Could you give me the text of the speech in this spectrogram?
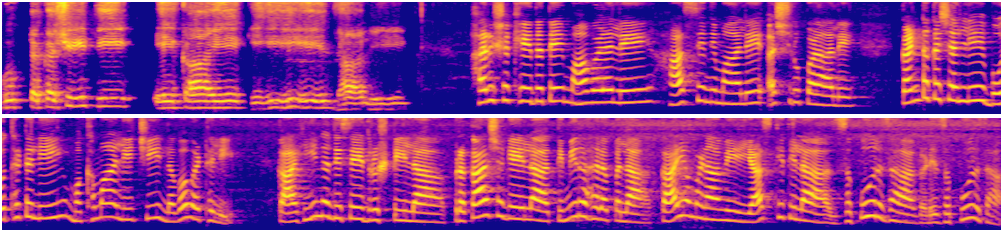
गुप्त कशी ती एकाएकी झाली. हर्ष खेदते मावळले हास्य निमाले अश्रू पळाले. कंटकशल्ये बोथटली मखमालीची लववठली. काही न दिसे दृष्टीला प्रकाश गेला तिमिर हरपला काय म्हणावे या स्थितीला झपूर झा गडे झपूर झा.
